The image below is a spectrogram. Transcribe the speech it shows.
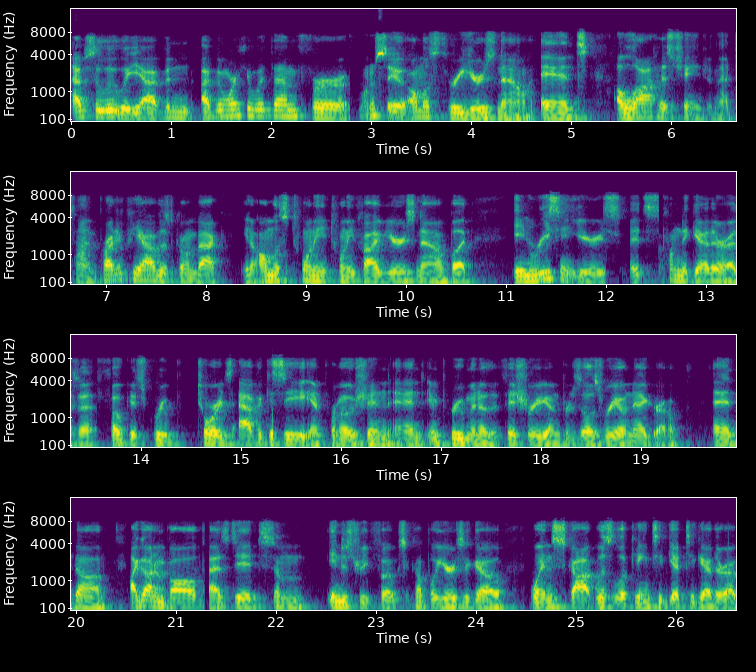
Absolutely, yeah. I've been I've been working with them for I want to say almost three years now, and a lot has changed in that time. Project Piaba is going back, you know, almost 20, 25 years now, but in recent years, it's come together as a focus group towards advocacy and promotion and improvement of the fishery on Brazil's Rio Negro. And uh, I got involved, as did some industry folks a couple years ago when Scott was looking to get together a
